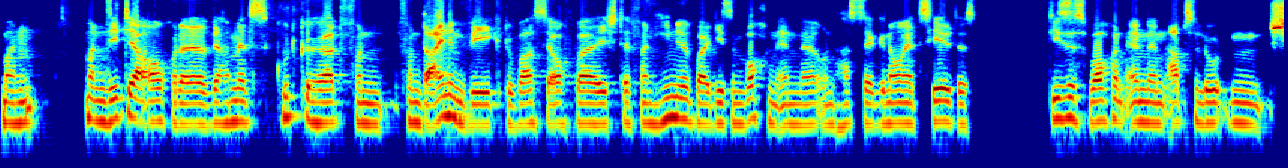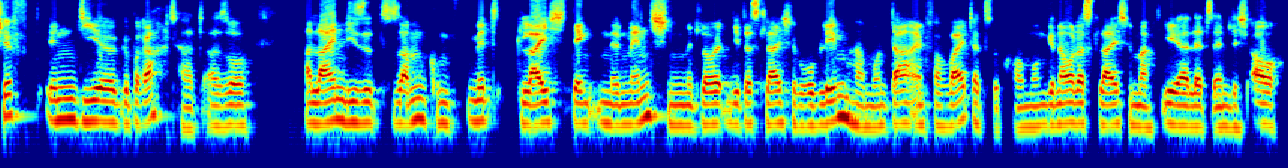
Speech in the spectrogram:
Man, man sieht ja auch, oder wir haben jetzt gut gehört von, von deinem Weg. Du warst ja auch bei Stefan Hine bei diesem Wochenende und hast ja genau erzählt, dass dieses Wochenende einen absoluten Shift in dir gebracht hat. Also allein diese Zusammenkunft mit gleichdenkenden Menschen, mit Leuten, die das gleiche Problem haben und da einfach weiterzukommen. Und genau das Gleiche macht ihr ja letztendlich auch.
